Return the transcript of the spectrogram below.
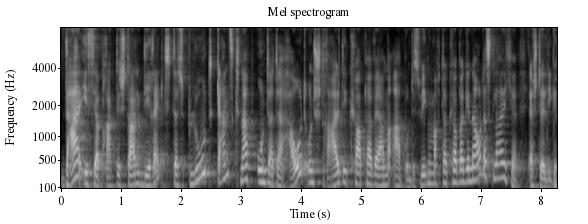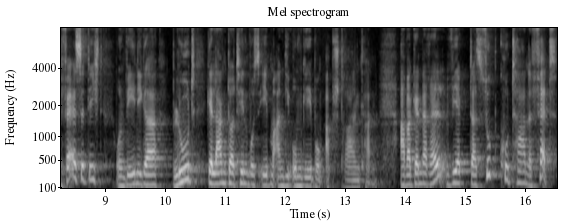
da ist ja praktisch dann direkt das Blut ganz knapp unter der Haut und strahlt die Körperwärme ab. Und deswegen macht der Körper genau das Gleiche. Er stellt die Gefäße dicht und weniger Blut gelangt dorthin, wo es eben an die Umgebung abstrahlen kann. Aber generell wirkt das subkutane Fett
